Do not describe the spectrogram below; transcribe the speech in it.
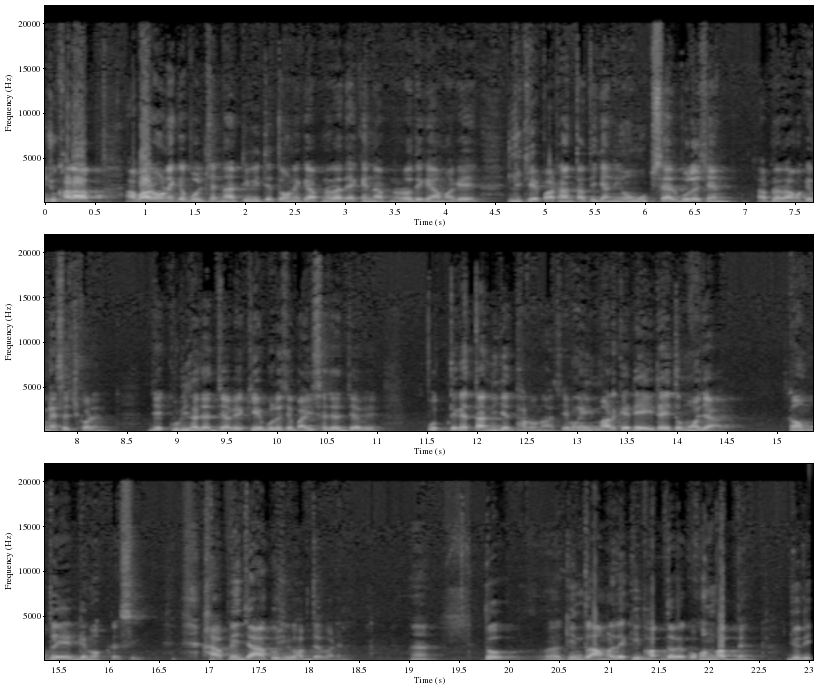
কিছু খারাপ। আবার অনেকে বলছেন না, টিভিতে তো অনেকে আপনারা দেখেন, আপনারাও দেখে আমাকে লিখে পাঠান তাতে জানি অমুক স্যার বলেছেন, আপনারা আমাকে মেসেজ করেন যে কুড়ি হাজার যাবে, কে বলেছে বাইশ হাজার যাবে। প্রত্যেকের তার নিজের ধারণা আছে এবং এই মার্কেটে এটাই তো মজা কমপ্লিট ডেমোক্রেসি আপনি যা খুশি ভাবতে পারেন। হ্যাঁ তো, কিন্তু আমাদের কি ভাবতে হবে, কখন ভাববেন? যদি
